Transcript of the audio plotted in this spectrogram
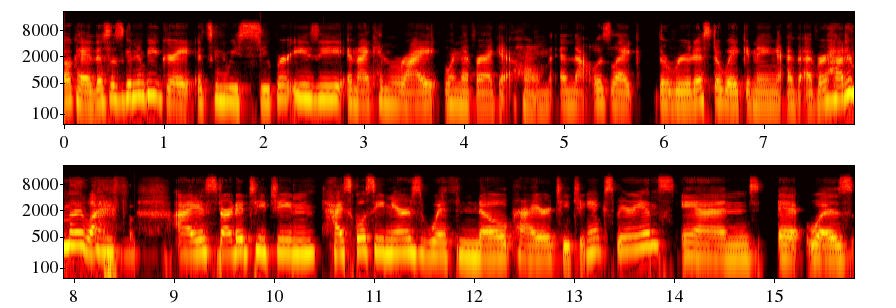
okay, this is going to be great. It's going to be super easy and I can write whenever I get home. And that was like the rudest awakening I've ever had in my life. I started teaching high school seniors with no prior teaching experience and it was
